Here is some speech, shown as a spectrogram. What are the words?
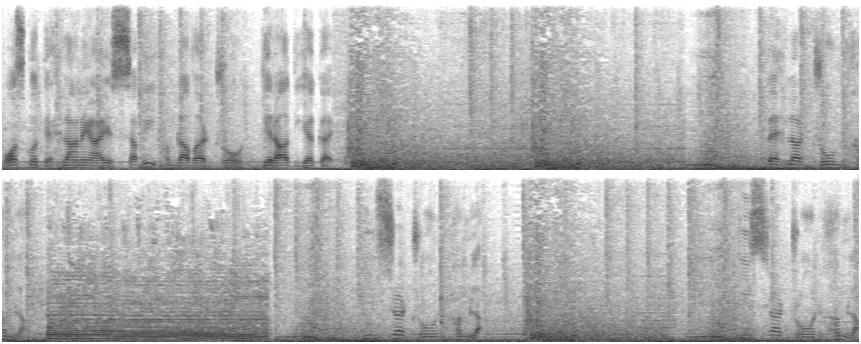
मॉस्को दहलाने आए सभी हमलावर ड्रोन गिरा दिए गए। पहला ड्रोन हमला। दूसरा ड्रोन हमला। तीसरा ड्रोन हमला।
